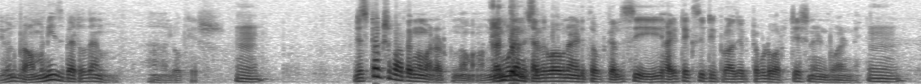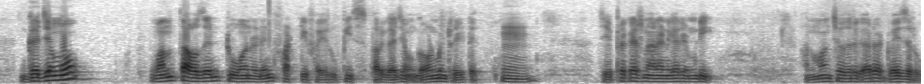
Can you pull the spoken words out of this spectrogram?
Even Brahmani is better than Lokesh. నిష్పక్షపాతంగా మాట్లాడుకుందాం మనం నేను కూడా చంద్రబాబు నాయుడుతో కలిసి హైటెక్ సిటీ ప్రాజెక్ట్ అప్పుడు వర్క్ చేసిన వాడిని. గజము one thousand two hundred and forty five rupees per గజం government rate. Jayaprakash Narayana garu MD Hanuman చౌదరి గారు అడ్వైజరు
